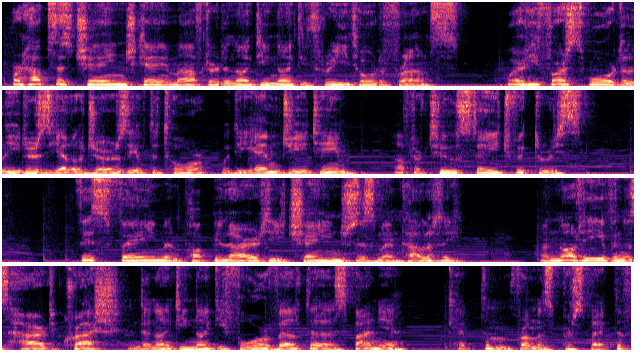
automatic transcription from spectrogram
Perhaps his change came after the 1993 Tour de France, where he first wore the leader's yellow jersey of the Tour with the MG team after two stage victories. This fame and popularity changed his mentality, and not even his hard crash in the 1994 Vuelta a España kept him from his perspective.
